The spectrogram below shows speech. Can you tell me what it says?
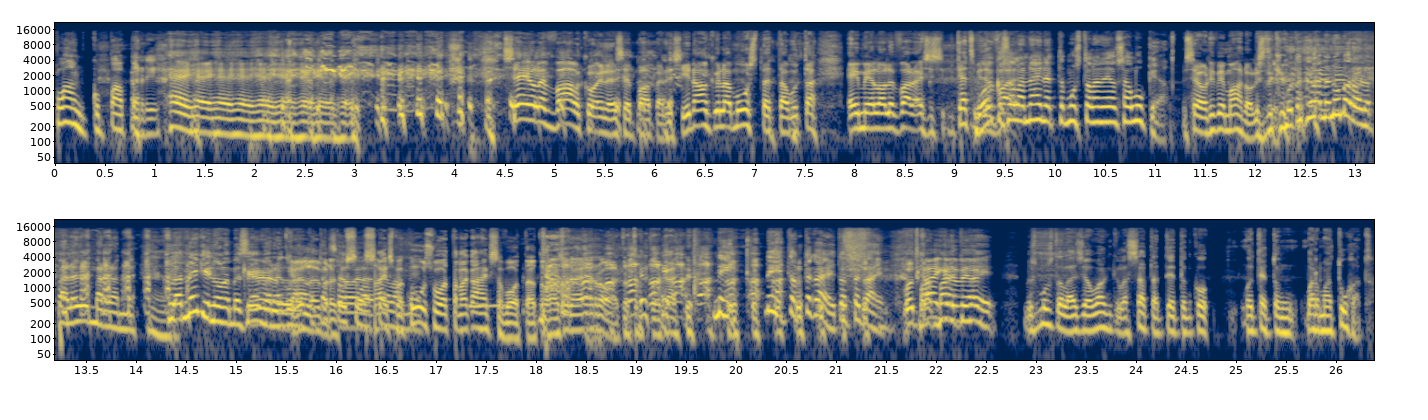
plankku paperi. Hei, hei, hei, hei, hei, hei, hei, hei, hei. Se ei ole valkoinen se paperi. Siinä on kyllä mustetta, mutta ei meillä ole var... Siis, tiedätkö, miten Voiko se va- olla näin, että mustalainen ei osaa lukea? Se on hyvin mahdollista kyllä. Mutta kyllä me numeroiden päälle ymmärrämme. kyllä mekin olemme sen verran, kun Kyllä, tätä ymmärrän. tossa Sainko mä kuusi vuotta vai kahdeksan vuotta? Että onhan siinä eroa. Että totta kai. niin, niin, totta kai, totta kai. Mut By- kaikille vielä- Jos mustalaisia on vankilassa sata, teitä on, ko- teitä on varmaan tuhat.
